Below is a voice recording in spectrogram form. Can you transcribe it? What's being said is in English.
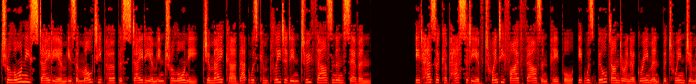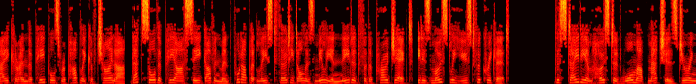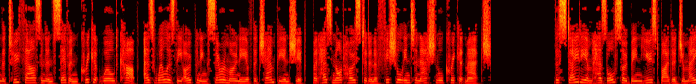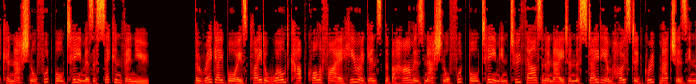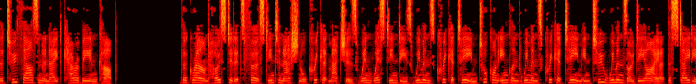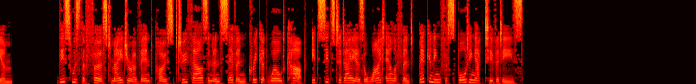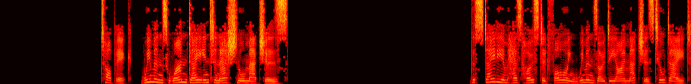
Trelawney Stadium is a multi-purpose stadium in Trelawney, Jamaica that was completed in 2007. It has a capacity of 25,000 people. It was built under an agreement between Jamaica and the People's Republic of China, that saw the PRC government put up at least $30 million needed for the project. It is mostly used for cricket. The stadium hosted warm-up matches during the 2007 Cricket World Cup, as well as the opening ceremony of the championship, but has not hosted an official international cricket match. The stadium has also been used by the Jamaica national football team as a second venue. The Reggae Boys played a World Cup qualifier here against the Bahamas national football team in 2008 and the stadium hosted group matches in the 2008 Caribbean Cup. The ground hosted its first international cricket matches when West Indies women's cricket team took on England women's cricket team in two women's ODI at the stadium. This was the first major event post-2007 Cricket World Cup. It sits today as a white elephant, beckoning for sporting activities. Topic: Women's one-day international matches. The stadium has hosted following women's ODI matches till date.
